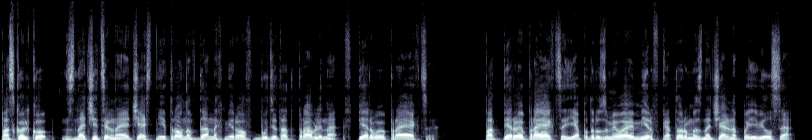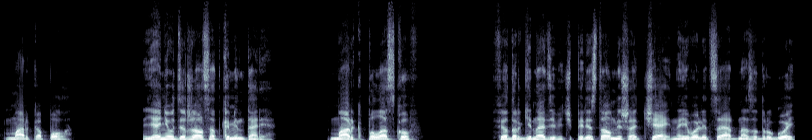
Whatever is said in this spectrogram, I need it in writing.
поскольку значительная часть нейтронов данных миров будет отправлена в первую проекцию, под первой проекцией я подразумеваю мир, в котором изначально появился Марко Поло. Я не удержался от комментария. Марк Полосков. Федор Геннадьевич перестал мешать чай, на его лице одна за другой.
